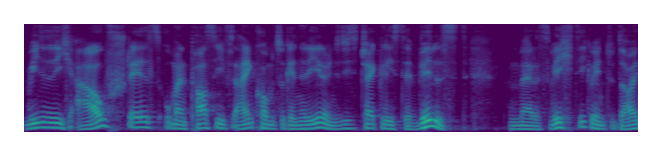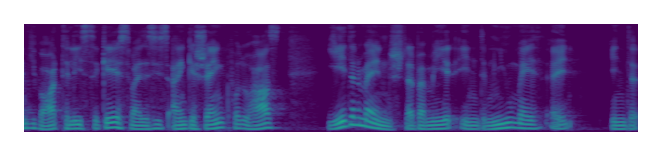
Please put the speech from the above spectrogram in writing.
wie du dich aufstellst, um ein passives Einkommen zu generieren. Wenn du diese Checkliste willst, dann wäre es wichtig, wenn du da in die Warteliste gehst, weil das ist ein Geschenk, wo du hast. Jeder Mensch, der bei mir in dem New äh, in der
